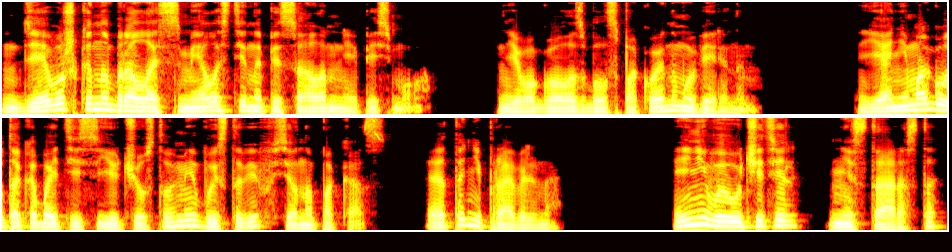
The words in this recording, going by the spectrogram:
Девушка набралась смелости и написала мне письмо. Его голос был спокойным, уверенным. Я не могу так обойтись с ее чувствами, выставив все на показ. Это неправильно. И ни вы, учитель, ни староста,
